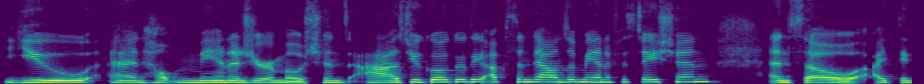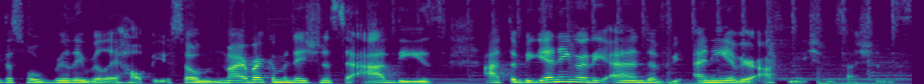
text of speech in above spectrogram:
you and help manage your emotions as you go through the ups and downs of manifestation. And so I think this will really, really help you. So, my recommendation is to add these at the beginning or the end of any of your affirmation sessions.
